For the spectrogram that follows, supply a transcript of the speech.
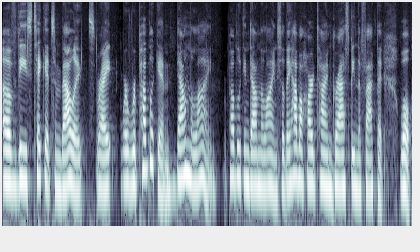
of these tickets and ballots, right, were Republican down the line, Republican down the line. So they have a hard time grasping the fact that, well,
